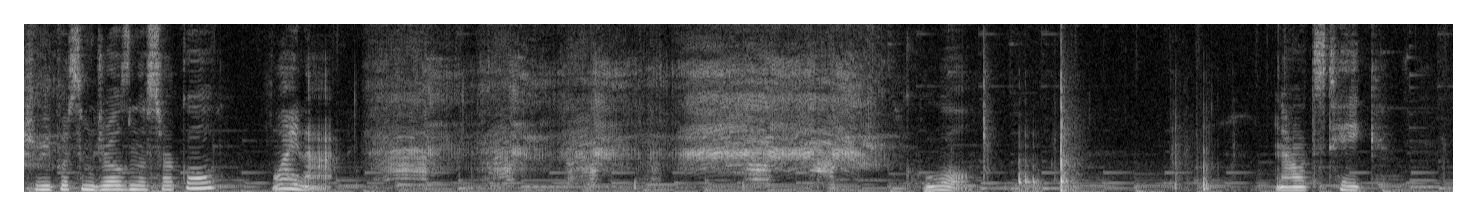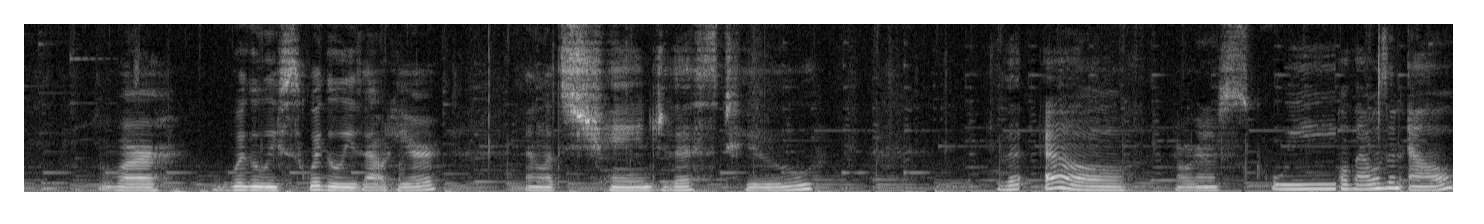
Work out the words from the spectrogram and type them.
Should we put some drills in the circle? Why not? Cool. Now let's take our wiggly squigglies out here and let's change this to the L. Now we're gonna squeeze, oh that was an L.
